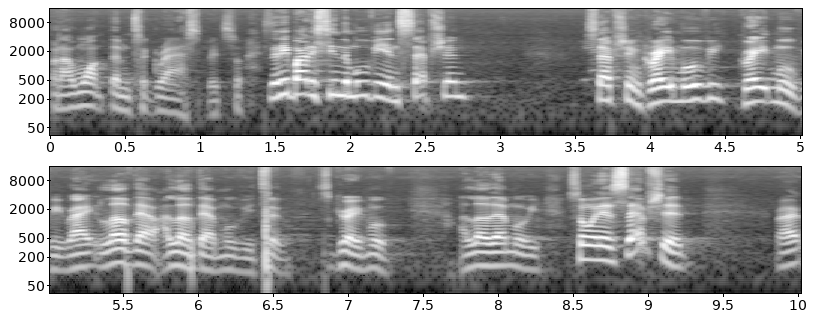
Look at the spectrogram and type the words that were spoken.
but I want them to grasp it. So, has anybody seen the movie Inception? Inception, great movie, great movie, right? Love that. I love that movie too. It's a great movie. I love that movie. So in Inception, right,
